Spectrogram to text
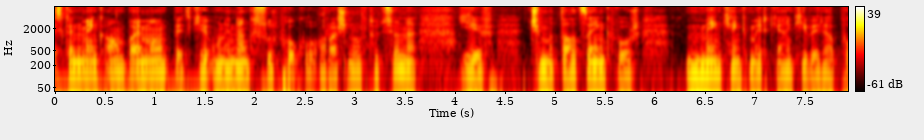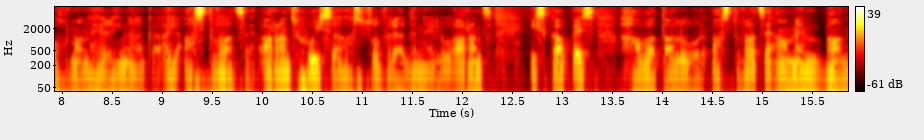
Այսինքն մենք անպայման պետք է ունենանք Սուրբ Հոգու առաջնորդությունը եւ չմտածենք, որ մենք ենք մեր կյանքի վերափոխման հեղինակը, այլ Աստված է։ Առանց հույսը Աստծո վրա դնելու, առանց իսկապես հավատալու, որ Աստված է ամեն բան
